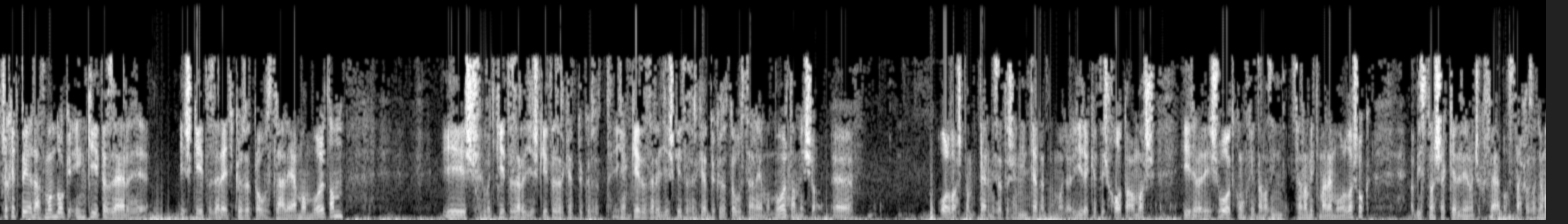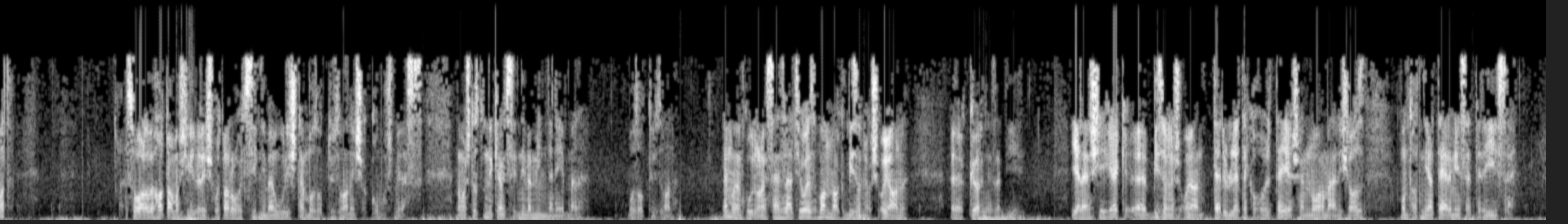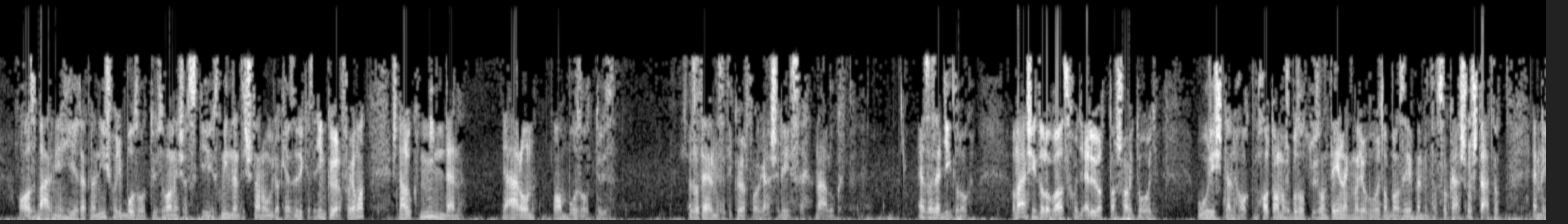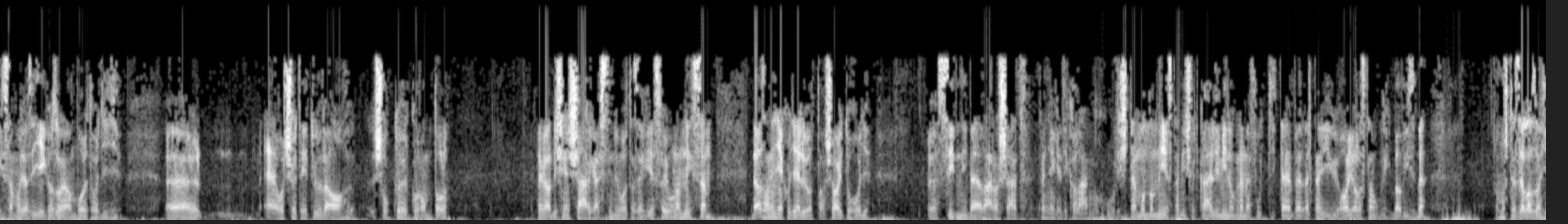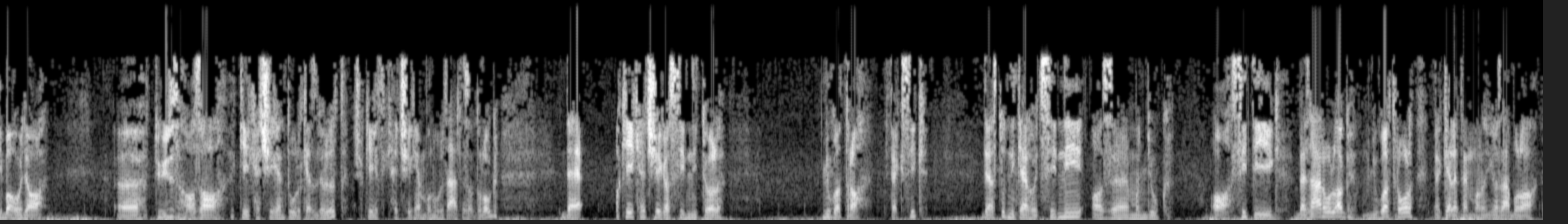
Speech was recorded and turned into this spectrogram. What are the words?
Csak egy példát mondok, én 2000 és 2001 között Ausztráliában voltam, és, vagy 2001 és 2002 között, igen, 2001 és 2002 között Ausztráliában voltam, és ö, olvastam természetesen interneten a magyar híreket, és hatalmas hírverés volt, konkrétan az indexen, amit már nem olvasok. A biztonság kedvéért csak felbaszták az anyamat. Szóval hatalmas hírverés volt arról, hogy Sydneyben úristen bozott tűz van, és akkor most mi lesz. Na most azt tudni kell, hogy Sydneyben minden évben bozott tűz van. Nem olyan kurva a szenzáció, ez vannak bizonyos olyan ö, környezeti jelenségek, bizonyos olyan területek, ahol teljesen normális az, mondhatni a természet része. Az, bármilyen hihetetlen is, hogy tűz van, és az kiírsz mindent, és utána újra kezdődik. Ez egy ilyen körfolyamat, és náluk minden nyáron van bozott tűz. Ez a természeti körforgás része náluk. Ez az egyik dolog. A másik dolog az, hogy előadta a sajtó, hogy úristen, hatalmas bozott tűz van, tényleg nagyobb volt abban az évben, mint a szokásos, tehát ott emlékszem, hogy az ég az olyan volt, hogy így ö, el volt sötétülve a sok koromtól. Legalábbis ilyen sárgás színű volt az egész, ha jól emlékszem. De az a lényeg, hogy előadta a sajtó, hogy Sydney belvárosát fenyegetik a lángok, úristen. Mondom, néztem is, hogy Kylie Minogue nem-e fut itt ebbe lett égő hajjal, aztán ugrik be a vízbe. Most ezzel az a hiba, hogy a tűz az a Kékhegységen túl kezdődött, és a Kékhegységen vonult át ez a dolog, de a Kékhegység az Sydney-től nyugatra fekszik, de azt tudni kell, hogy Sydney az mondjuk a Cityig bezárólag nyugatról, mert keleten van igazából a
